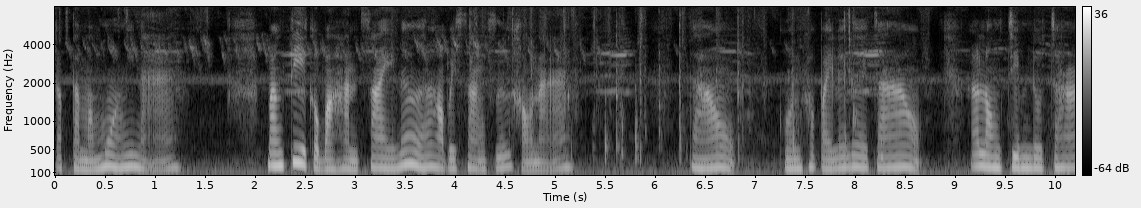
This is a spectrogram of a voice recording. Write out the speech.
กับตำมะม่วงนี่นะบางที่ก็บาหันใส่เนอร์ถ้าเอาไปสั่งซื้อเขานะ เจ้ากนเข้าไปเรื่อย ๆ เจ้า แล้วลองจิ้มดูเจ้า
